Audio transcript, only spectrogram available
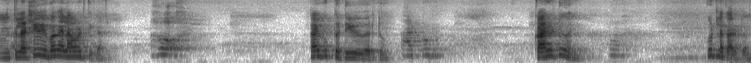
मग तुला टी व्ही बघायला आवडते का? हो. काय बघतो टी व्हीवर तू? कार्टून. कार्टून? हा. कुठलं कार्टून?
